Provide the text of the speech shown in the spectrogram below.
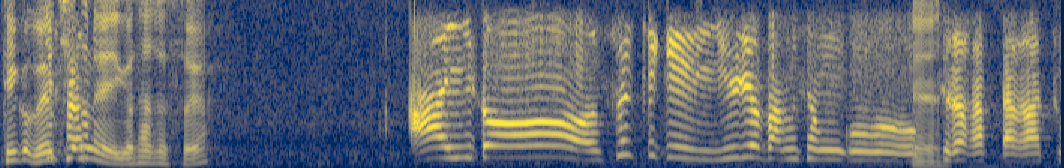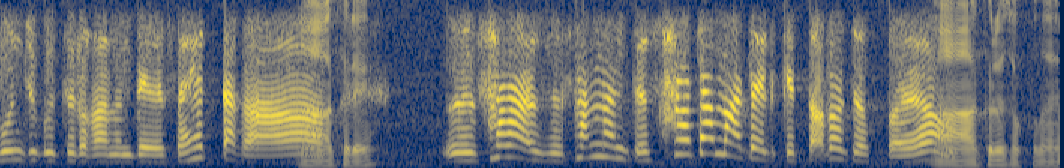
그러니까 왜 최근에 이거 사셨어요? 아, 이거 솔직히 유료 방송국 네. 들어갔다가 돈 주고 들어가는 데에서 했다가 아, 그래요? 어, 사, 샀는데 사자마자 이렇게 떨어졌어요. 아, 그러셨구나.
